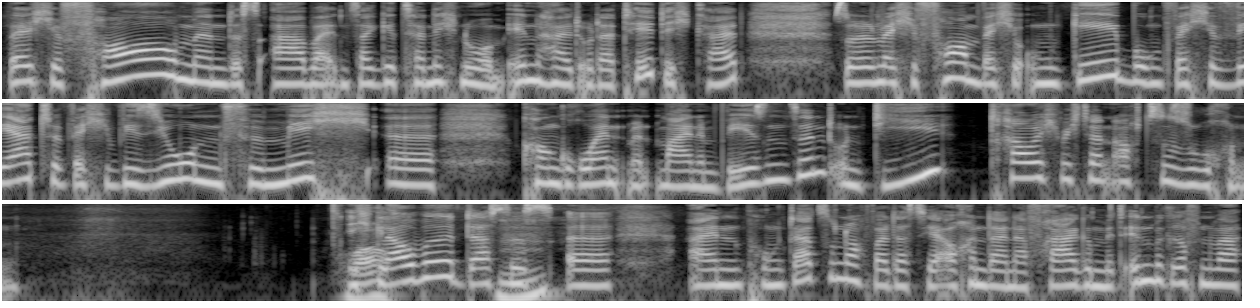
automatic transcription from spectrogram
welche Formen des Arbeitens, da geht es ja nicht nur um Inhalt oder Tätigkeit, sondern welche Form, welche Umgebung, welche Werte, welche Visionen für mich äh, kongruent mit meinem Wesen sind und die traue ich mich dann auch zu suchen. Wow. Ich glaube, das mhm. ist äh, ein Punkt dazu noch, weil das ja auch in deiner Frage mit inbegriffen war.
